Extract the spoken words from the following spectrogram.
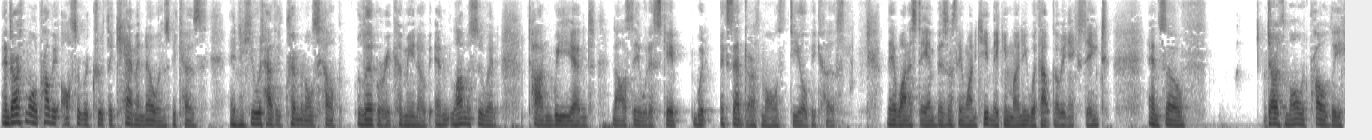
And Darth Maul would probably also recruit the Kaminoans because, and he would have the criminals help liberate Kamino. And Lama Su and Taun We and Nala Se would escape, would accept Darth Maul's deal because they want to stay in business. They want to keep making money without going extinct. And so Darth Maul would probably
